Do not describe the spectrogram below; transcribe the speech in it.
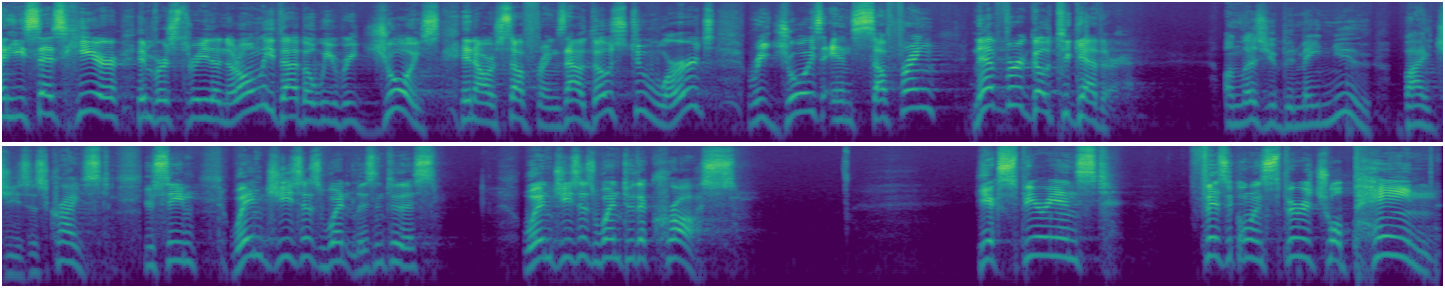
And he says here in verse 3 that not only that, but we rejoice in our sufferings. Now, those two words, rejoice and suffering, suffering never go together unless you've been made new by Jesus Christ. You see, when Jesus went, listen to this, when Jesus went to the cross, he experienced physical and spiritual pain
